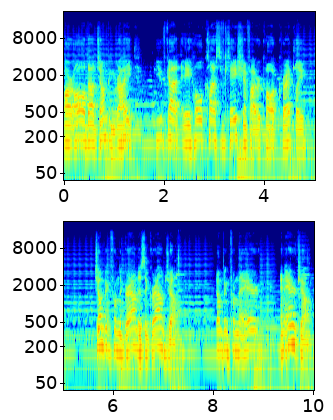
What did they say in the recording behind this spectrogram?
are all about jumping, right? You've got a whole classification, if I recall correctly. Jumping from the ground is a ground jump. Jumping from the air, an air jump.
